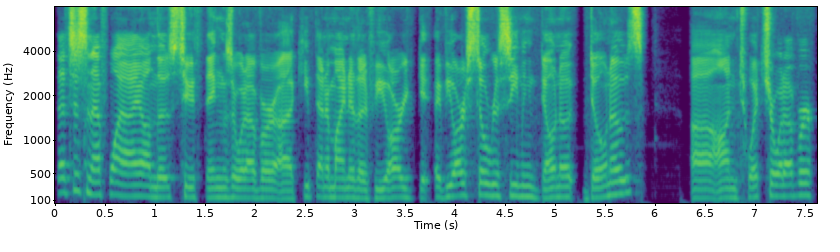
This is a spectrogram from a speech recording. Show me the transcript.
that's just an FYI on those two things or whatever. Uh, keep that in mind that if you are if you are still receiving dono donos uh, on Twitch or whatever,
